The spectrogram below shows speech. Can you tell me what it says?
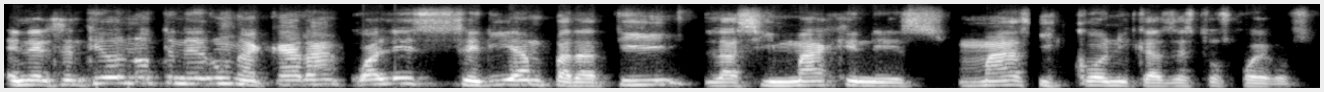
En el sentido de no tener una cara, ¿cuáles serían para ti las imágenes más icónicas de estos juegos?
